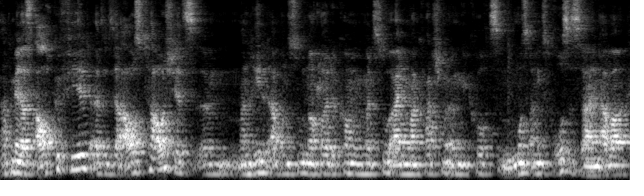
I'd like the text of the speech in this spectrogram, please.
hat mir das auch gefehlt, also dieser Austausch. Jetzt, ähm, man redet ab und zu noch, Leute kommen mal zu einem, mal quatschen irgendwie kurz, muss auch nichts Großes sein, aber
